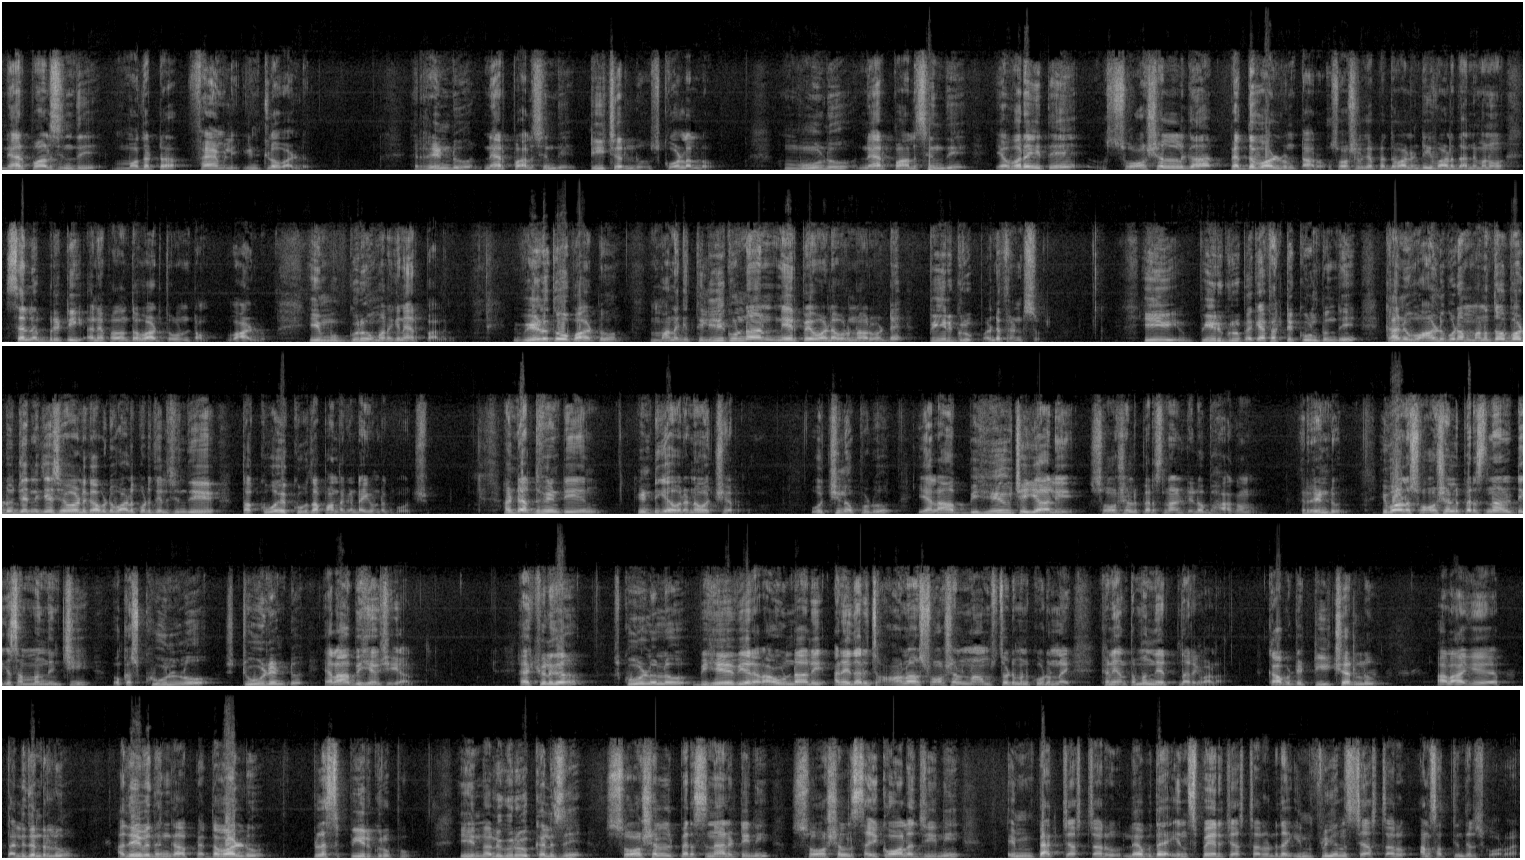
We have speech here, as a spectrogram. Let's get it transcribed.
నేర్పాల్సింది మొదట ఫ్యామిలీ ఇంట్లో వాళ్ళు. రెండు నేర్పాల్సింది టీచర్లు స్కూళ్ళల్లో. మూడు నేర్పాల్సింది ఎవరైతే సోషల్గా పెద్దవాళ్ళు ఉంటారో సోషల్గా పెద్దవాళ్ళు అంటే ఇవాళ దాన్ని మనం సెలబ్రిటీ అనే పదంతో వాడుతూ ఉంటాం వాళ్ళు. ఈ ముగ్గురు మనకి నేర్పాలి. వీళ్ళతో పాటు మనకి తెలియకుండా నేర్పేవాళ్ళు ఎవరున్నారు అంటే పీర్ గ్రూప్ అంటే ఫ్రెండ్స్. ఈ పీర్ గ్రూప్ యొక్క ఎఫెక్ట్ ఎక్కువ ఉంటుంది. కానీ వాళ్ళు కూడా మనతో పాటు జర్నీ చేసేవాళ్ళు కాబట్టి వాళ్ళకు కూడా తెలిసింది తక్కువ ఎక్కువ తప్ప అంతకంటే అయి ఉండకపోవచ్చు. అంటే అర్థం ఏంటి? ఇంటికి ఎవరైనా వచ్చారు. వచ్చినప్పుడు ఎలా బిహేవ్ చేయాలి? సోషల్ పర్సనాలిటీలో భాగం. రెండు ఇవాళ సోషల్ పర్సనాలిటీకి సంబంధించి ఒక స్కూల్లో స్టూడెంట్ ఎలా బిహేవ్ చేయాలి? యాక్చువల్గా స్కూళ్ళలో బిహేవియర్ ఎలా ఉండాలి అనేదాన్ని చాలా సోషల్ నామ్స్ తోటి మనకు కూడా ఉన్నాయి. కానీ ఎంతమంది నేర్పుతున్నారు ఇవాళ? కాబట్టి టీచర్లు అలాగే తల్లిదండ్రులు అదేవిధంగా పెద్దవాళ్ళు ప్లస్ పీర్ గ్రూపు. ఈ నలుగురు కలిసి సోషల్ పర్సనాలిటీని సోషల్ సైకాలజీని ఇంపాక్ట్ చేస్తారు లేకపోతే ఇన్స్పైర్ చేస్తారు లేదా ఇన్ఫ్లుయెన్స్ చేస్తారు అన్న సత్యం తెలుసుకోవడమే.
